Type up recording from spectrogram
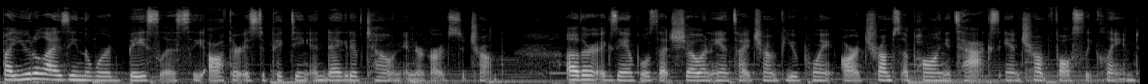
By utilizing the word baseless, the author is depicting a negative tone in regards to Trump. Other examples that show an anti Trump viewpoint are Trump's appalling attacks and Trump falsely claimed.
